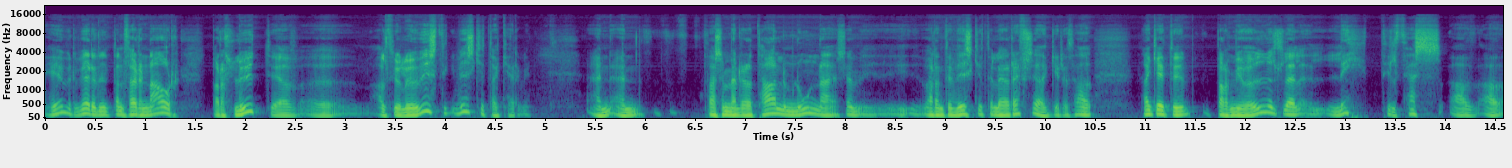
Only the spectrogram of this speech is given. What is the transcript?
hefur verið undan færin ár bara hluti af uh, alþjóðlegu viðsk viðskiptakerfi. En, en það sem er að tala um núna sem varandi viðskiptilega refsiðaðgeri það, það getur bara mjög auðvöldlega leitt til þess að, að,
